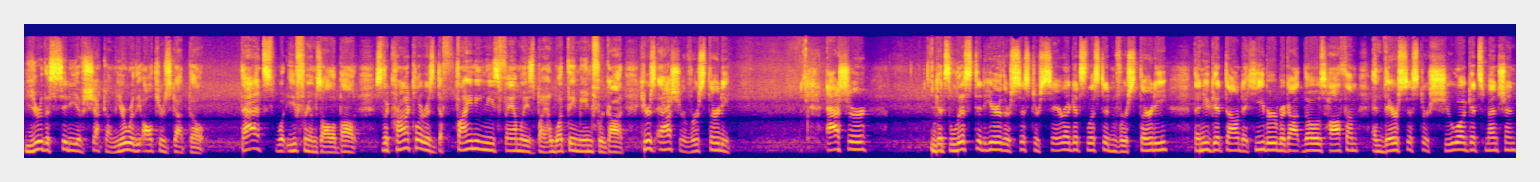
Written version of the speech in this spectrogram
You're the city of Shechem. You're where the altars got built. That's what Ephraim's all about. So the chronicler is defining these families by what they mean for God. Here's Asher, verse 30. Asher gets listed here. Their sister Sarah gets listed in verse 30. Then you get down to Heber begot those, Hotham, and their sister Shua gets mentioned.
